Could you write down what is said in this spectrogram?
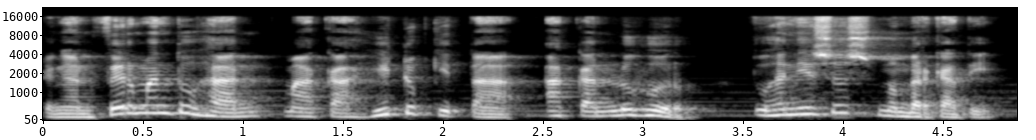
Dengan firman Tuhan, maka hidup kita akan luhur. Tuhan Yesus memberkati.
